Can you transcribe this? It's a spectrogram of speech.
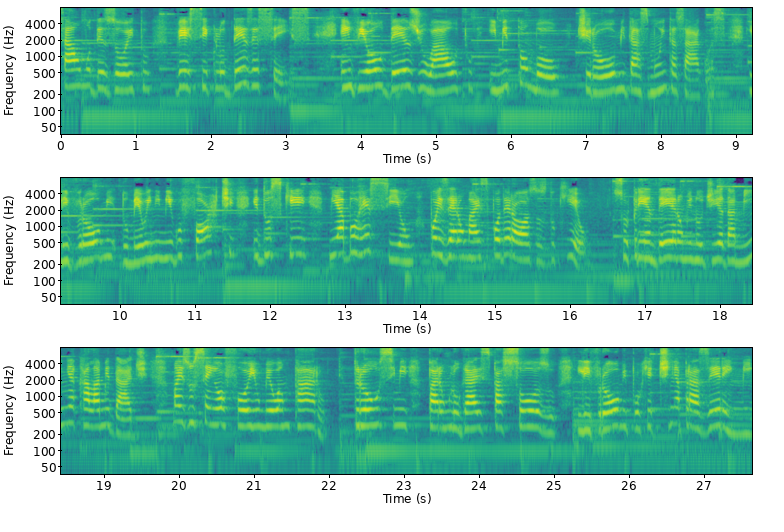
Salmo 18, versículo 16. Enviou desde o alto e me tomou, tirou-me das muitas águas, livrou-me do meu inimigo forte e dos que me aborreciam, pois eram mais poderosos do que eu. Surpreenderam-me no dia da minha calamidade, mas o Senhor foi o meu amparo trouxe-me para um lugar espaçoso, livrou-me porque tinha prazer em mim.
